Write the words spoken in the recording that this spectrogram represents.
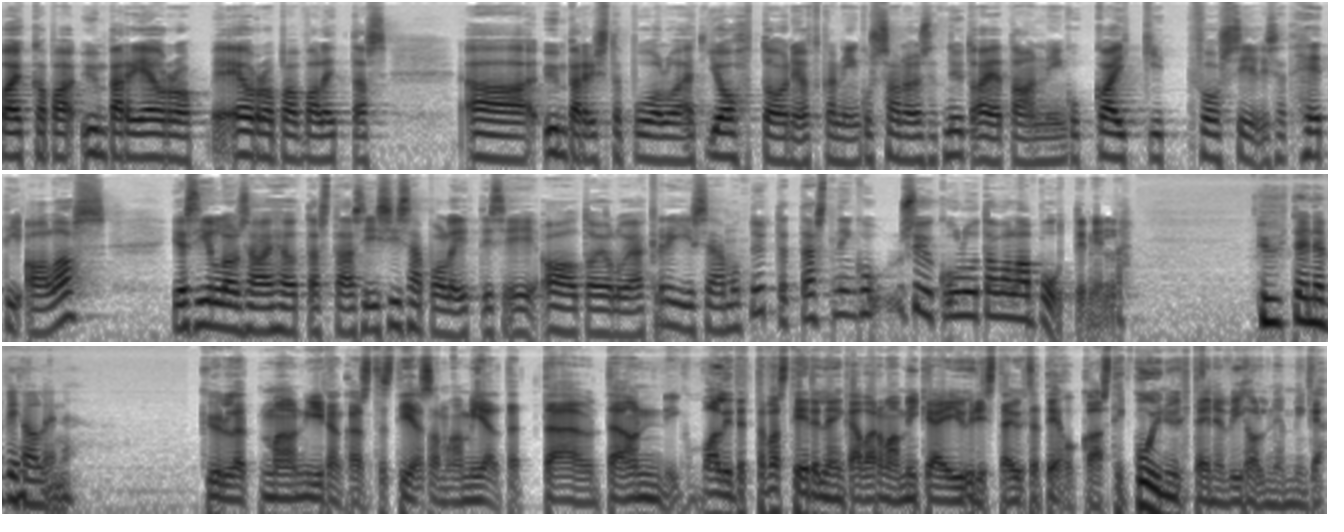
vaikkapa ympäri Euro- Euroopan valittaisiin ympäristöpuolueet johtoon, jotka niin kuin sanoisivat, että nyt ajetaan niin kuin kaikki fossiiliset heti alas, ja silloin se aiheuttaisi tällaisia sisäpoliittisia aaltoiluja ja kriisejä, mutta nyt tästä niin kuin syy kuuluu tavallaan Putinille. Yhteinen vihollinen. Kyllä, mä oon Iidan kanssa tästä ihan samaa mieltä. Tämä, tämä on valitettavasti edelleenkään varmaan mikä ei yhdistä yhtä tehokkaasti kuin yhteinen vihollinen, minkä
